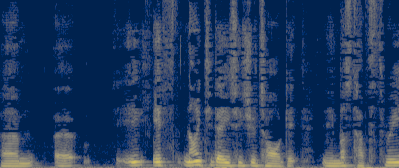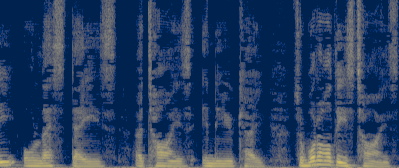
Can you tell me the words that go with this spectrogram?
Um, uh, if 90 days is your target, you must have three or less days uh, ties in the UK. So what are these ties?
